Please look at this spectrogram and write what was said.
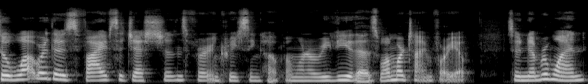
So what were those five suggestions for increasing hope? I want to review those one more time for you. So number one,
